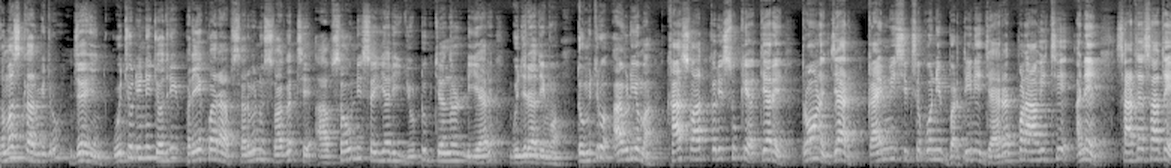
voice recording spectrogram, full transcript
નમસ્કાર મિત્રો, જય હિન્દ. હું ચૌધરી. ફરી એકવાર આપ સર્વેનું સ્વાગત છે આપ સૌની સહિયારી યુટ્યુબ ચેનલ ડીઆર ગુજરાતીમાં. તો મિત્રો, આ વિડીયોમાં ખાસ વાત કરીશું કે અત્યારે ત્રણ હજાર કાયમી શિક્ષકોની ભરતીની જાહેરાત પણ આવી છે અને સાથે સાથે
